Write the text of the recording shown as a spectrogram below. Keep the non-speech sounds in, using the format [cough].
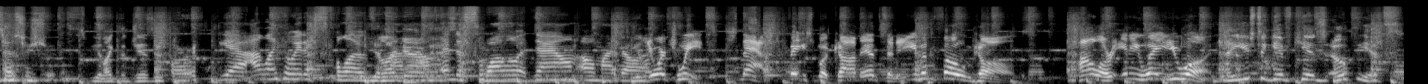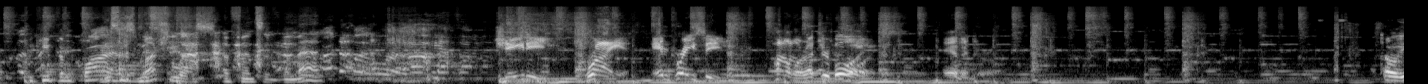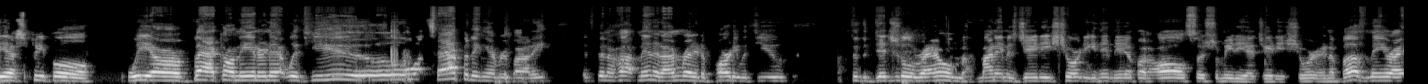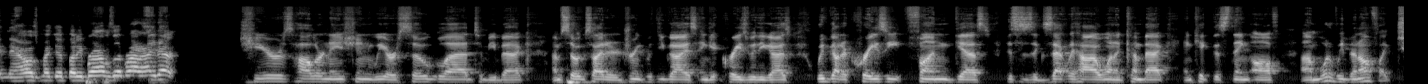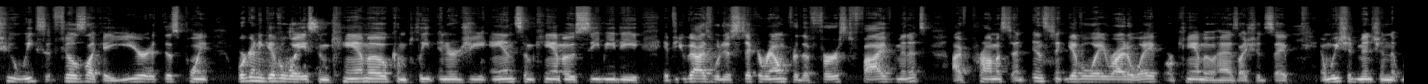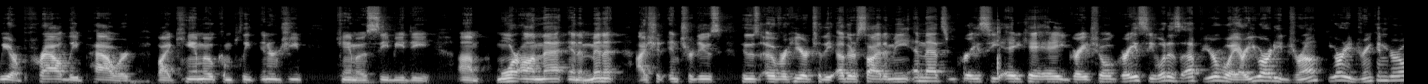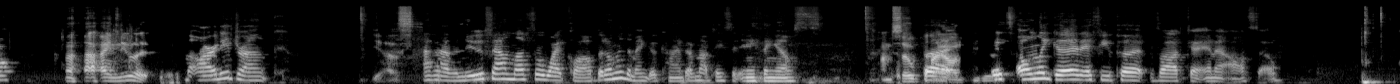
toaster strudel. You like the jizzy part? Yeah, I like the way it explodes You in like my it? mouth and to swallow it down. Oh my god! Your tweets, snaps, Facebook comments, and even phone calls. Holler any way you want. They used to give kids opiates to keep them quiet. This is much less offensive than that. JD, Brian, and Gracie. Holler at your boys and a girl. Oh, yes, people. We are back on the internet with you. What's happening, everybody? It's been a hot minute. I'm ready to party with you through the digital realm. My name is JD Short. You can hit me up on all social media at JD Short. And above me right now is my good buddy Brian. What's up, Brian? How you doing? Cheers, Holler Nation. We are so glad to be back. I'm so excited to drink with you guys and get crazy with you guys. We've got a crazy, fun guest. This is exactly how I want to come back and kick this thing off. Um, what have we been off? Like two weeks? It feels like a year at this point. We're going to give away some camo complete energy and some camo CBD. If you guys will just stick around for the first five minutes, I've promised an instant giveaway right away, or camo has, I should say. And we should mention that we are proudly powered by Camo Complete Energy Camo CBD. Um, more on that in a minute. I should introduce who's over here to the other side of me, and that's Gracie, aka Rachel. Gracie, what is up your way? Are you already drunk? You already drinking, girl? [laughs] I knew it. I'm already drunk. Yes, I have a newfound love for White Claw, but only the mango kind. I've not tasted anything else. I'm so But- proud. of you. It's only good if you put vodka in it also.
